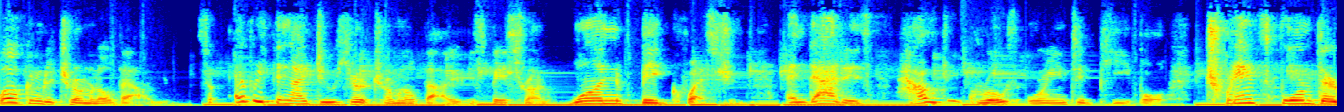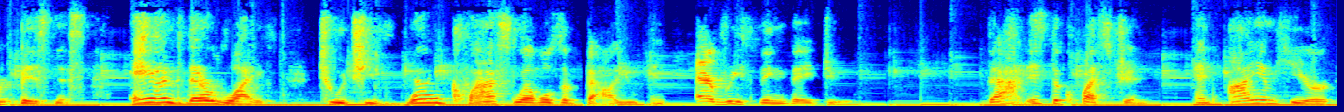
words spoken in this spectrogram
Welcome to Terminal Value. So, everything I do here at Terminal Value is based around one big question, and that is how do growth oriented people transform their business and their life to achieve world class levels of value in everything they do? That is the question, and I am here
